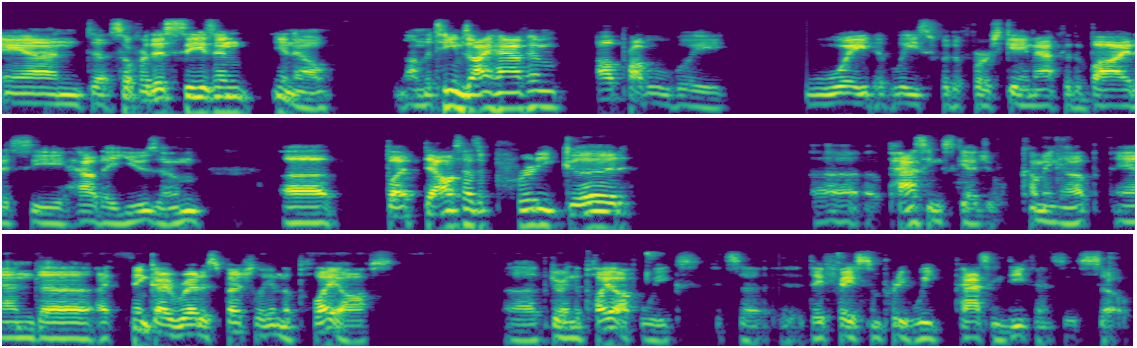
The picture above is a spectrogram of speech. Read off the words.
and uh, so for this season, you know, on the teams I have him, I'll probably wait at least for the first game after the bye to see how they use him. Uh, but Dallas has a pretty good uh, passing schedule coming up, and uh, I think I read, especially in the playoffs, uh, during the playoff weeks, it's uh, they face some pretty weak passing defenses. So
